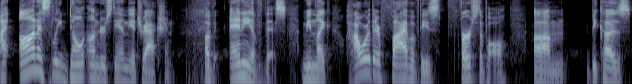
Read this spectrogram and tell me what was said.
I honestly don't understand the attraction of any of this. I mean, like, how are there five of these? First of all, um, because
